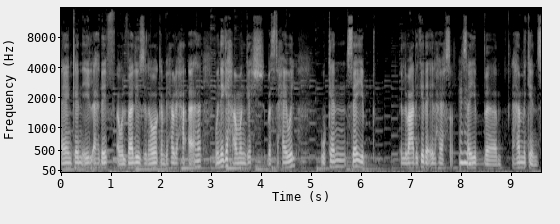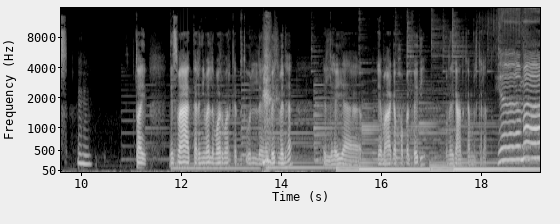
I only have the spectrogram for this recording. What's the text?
أيا كان إيه الأهداف أو ال values اللي هو كان بيحاول يحققها ونجح أو ما نجحش بس حاول وكان سايب اللي بعد كده إيه اللي هيحصل. سايب آه، أهم كنز. طيب نسمع الترنيمة اللي مرمر كانت بتقول بيت منها اللي هي يا ما عجب حب الفادي ونرجع نكمل كلامنا يا ما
